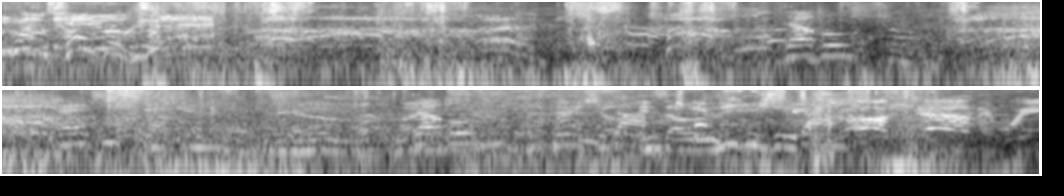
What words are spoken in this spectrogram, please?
Double kill. 30 seconds. Double kill. is unleashed. Lockdown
